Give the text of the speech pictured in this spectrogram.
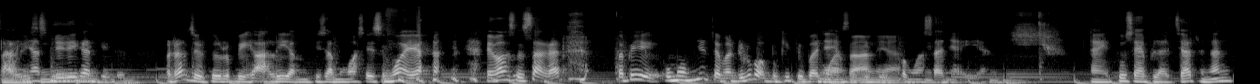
Tari tarinya sendiri kan gitu Padahal justru lebih ahli yang bisa menguasai semua ya. Memang susah kan. Tapi umumnya zaman dulu kok begitu banyak yang begitu ya. penguasanya iya. Hmm. Nah itu saya belajar dengan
